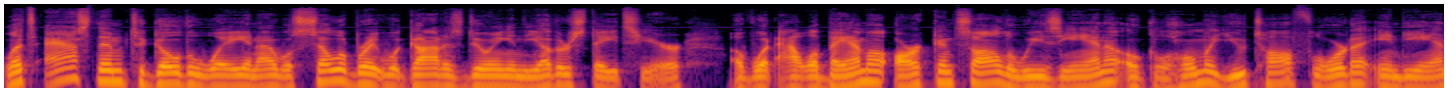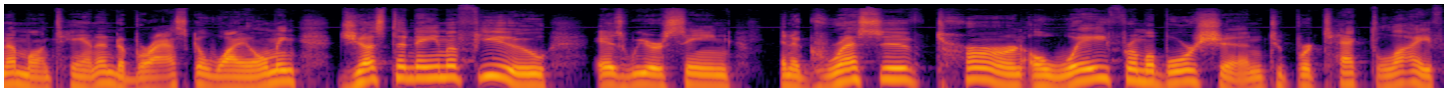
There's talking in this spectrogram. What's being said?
Let's ask them to go the way, and I will celebrate what God is doing in the other states here of what Alabama, Arkansas, Louisiana, Oklahoma, Utah, Florida, Indiana, Montana, Nebraska, Wyoming, just to name a few, as we are seeing an aggressive turn away from abortion to protect life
